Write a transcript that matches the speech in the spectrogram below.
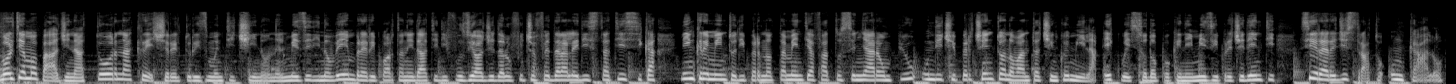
Voltiamo pagina, torna a crescere il turismo in Ticino. Nel mese di novembre, riportano i dati diffusi oggi dall'Ufficio federale di statistica, l'incremento di pernottamenti ha fatto segnare un più 11% a 95.000 e questo dopo che nei mesi precedenti si era registrato un calo.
